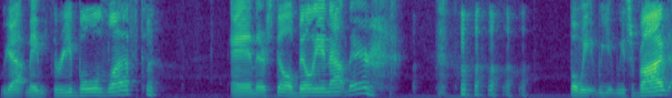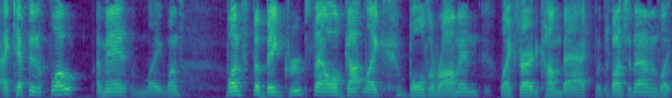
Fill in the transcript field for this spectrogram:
we got maybe 3 bowls left. And there's still a billion out there. but we, we we survived. I kept it afloat. I man like once once the big groups that all got like bowls of ramen like started to come back with a bunch of them, it's like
